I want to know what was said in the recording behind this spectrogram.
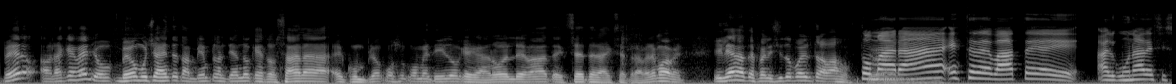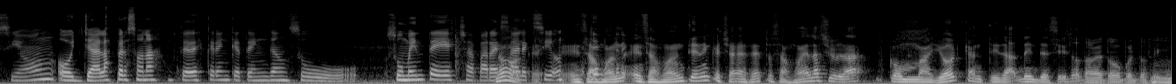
pero habrá que ver. Yo veo mucha gente también planteando que Rosana eh, cumplió con su cometido, que ganó el debate, etcétera, etcétera. Veremos a ver. Ileana, te felicito por el trabajo. ¿Tomará este debate alguna decisión o ya las personas, ustedes creen que tengan su, su mente hecha para esa elección? En San, Juan, en San Juan tienen que echar el resto. San Juan es la ciudad con mayor cantidad de indecisos a través de todo Puerto Rico.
